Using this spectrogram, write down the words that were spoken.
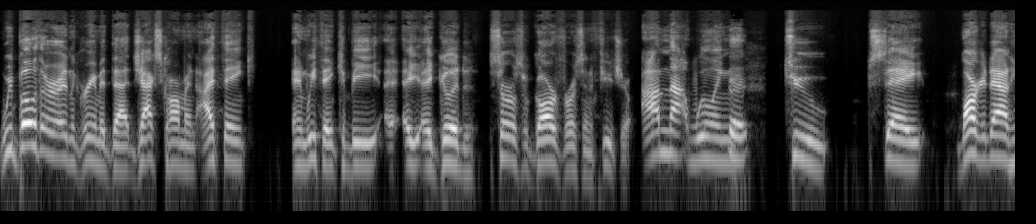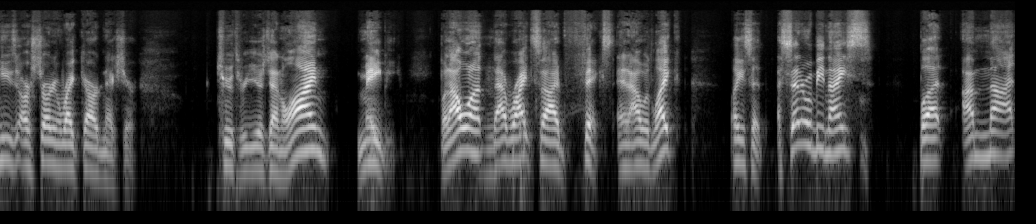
we both are in agreement that Jax Carman, I think, and we think can be a, a good serviceable guard for us in the future. I'm not willing Good. to say mark it down. He's our starting right guard next year. Two or three years down the line, maybe. But I want mm-hmm. that right side fixed. And I would like like I said, a center would be nice, but I'm not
